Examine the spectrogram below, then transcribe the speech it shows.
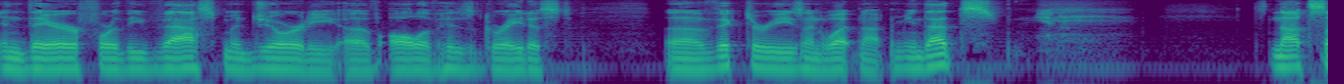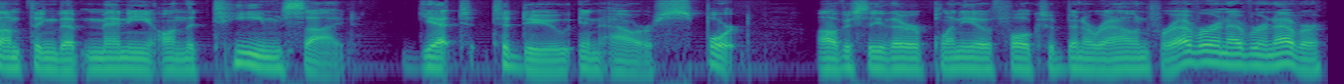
and there for the vast majority of all of his greatest uh, victories and whatnot. I mean, that's it's not something that many on the team side get to do in our sport. Obviously, there are plenty of folks who've been around forever and ever and ever,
